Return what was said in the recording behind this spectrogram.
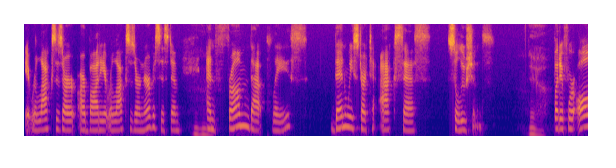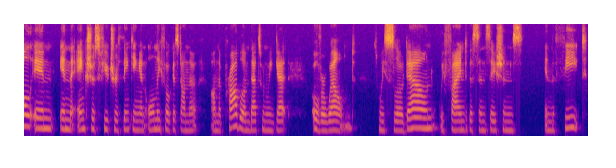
it relaxes our, our body, it relaxes our nervous system. Mm-hmm. And from that place, then we start to access solutions. Yeah. But if we're all in in the anxious future thinking and only focused on the on the problem, that's when we get overwhelmed. So we slow down, we find the sensations in the feet,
